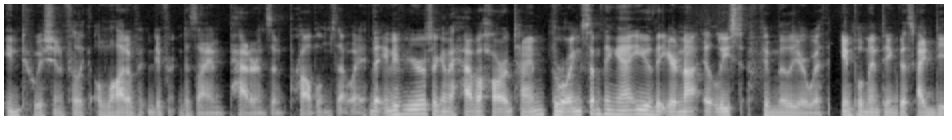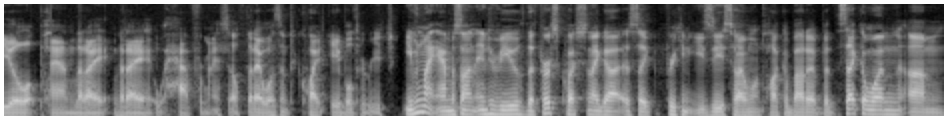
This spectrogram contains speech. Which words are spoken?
intuition for like a lot of different design patterns and problems that way. The interviewers are going to have a hard time throwing something at you that you're not at least familiar with implementing this ideal plan that I that I have for myself that I wasn't quite able to reach. Even my Amazon interview, the first question I got is like freaking easy, so I won't talk about it, but the second one um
